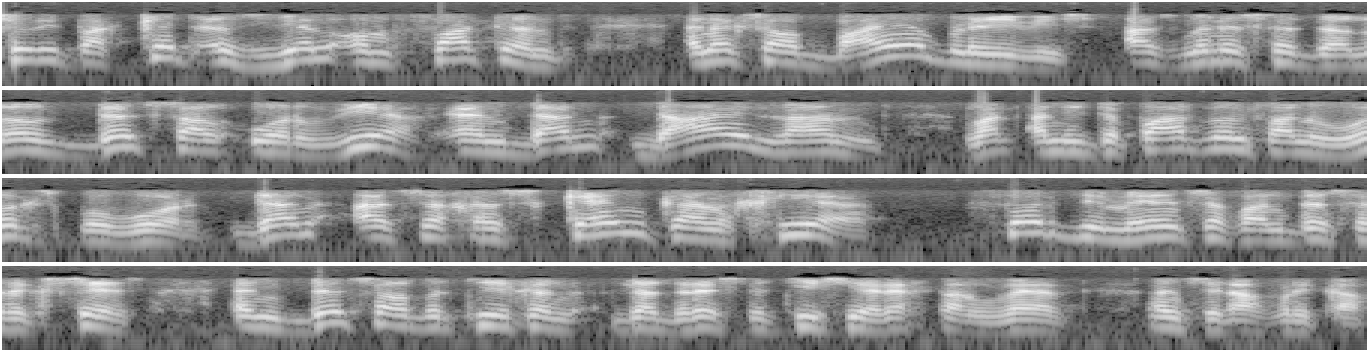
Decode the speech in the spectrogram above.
so die pakket is heel omvattend en ek sal baie bly wees as minister Dalil dit sal oorweeg en dan daai land wat aan die departement van hoogs behoort dan as 'n geskenk kan gee vir die mense van distrik 6 en dit sal beteken dat restituisie regtig werk in Suid-Afrika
